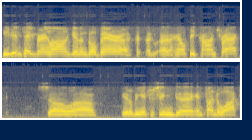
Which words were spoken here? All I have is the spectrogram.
he didn't take very long giving Gobert a, a, a healthy contract. So uh, it'll be interesting to, and fun to watch.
